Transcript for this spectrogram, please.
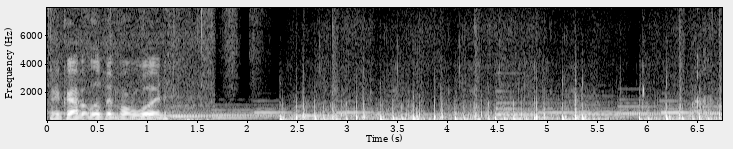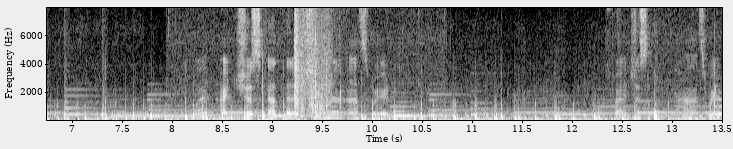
gonna grab a little bit more wood. What? I just got that achievement? That's weird. If I just... Oh, that's weird.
